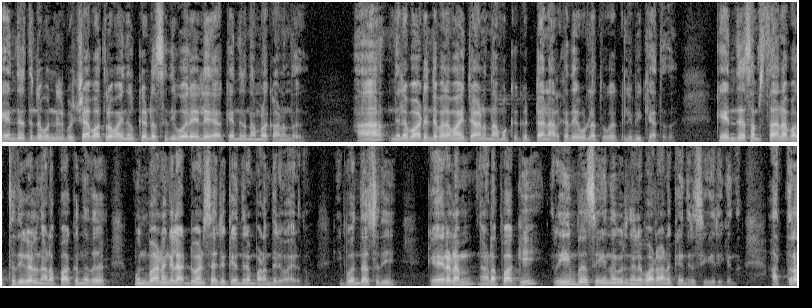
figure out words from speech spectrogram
കേന്ദ്രത്തിന്റെ മുന്നിൽ ഭിക്ഷാപാത്രമായി നിൽക്കേണ്ട സ്ഥിതി പോലെയല്ലേ കേന്ദ്രം നമ്മളെ കാണുന്നത്? ആ നിലപാടിന്റെ ഫലമായിട്ടാണ് നമുക്ക് കിട്ടാൻ അർഹതയുള്ള തുക ലഭിക്കാത്തത്. കേന്ദ്ര സംസ്ഥാന പദ്ധതികൾ നടപ്പാക്കുന്നത് മുൻപാണെങ്കിൽ അഡ്വാൻസ് ആയിട്ട് കേന്ദ്രം പണം തരുമായിരുന്നു. ഇപ്പോൾ എന്താ സ്ഥിതി? കേരളം നടപ്പാക്കി റീഇംബേഴ്സ് ചെയ്യുന്ന ഒരു നിലപാടാണ് കേന്ദ്രം സ്വീകരിക്കുന്നത്. അത്ര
